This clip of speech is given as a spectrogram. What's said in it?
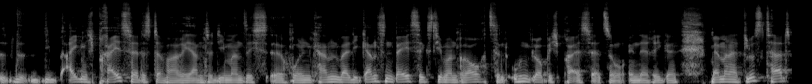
die, die, eigentlich preiswerteste Variante, die man sich äh, holen kann, weil die ganzen Basics, die man braucht, sind unglaublich preiswert so in der Regel. Wenn man halt Lust hat,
